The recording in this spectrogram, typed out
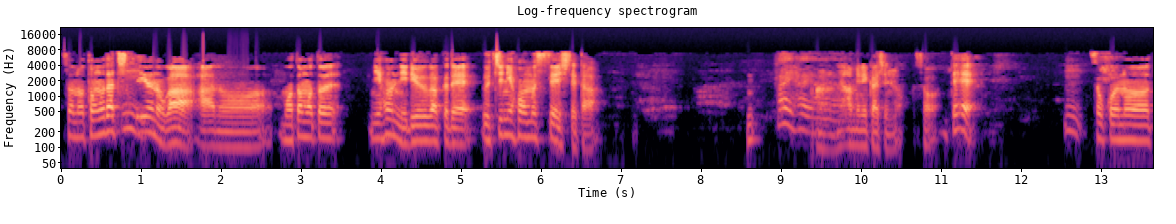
その友達っていうのが、あの、もともと日本に留学で、うちにホームステイしてた、はいはいはい、あのね、アはメリカ人の。そう。で、い。うん。そこの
